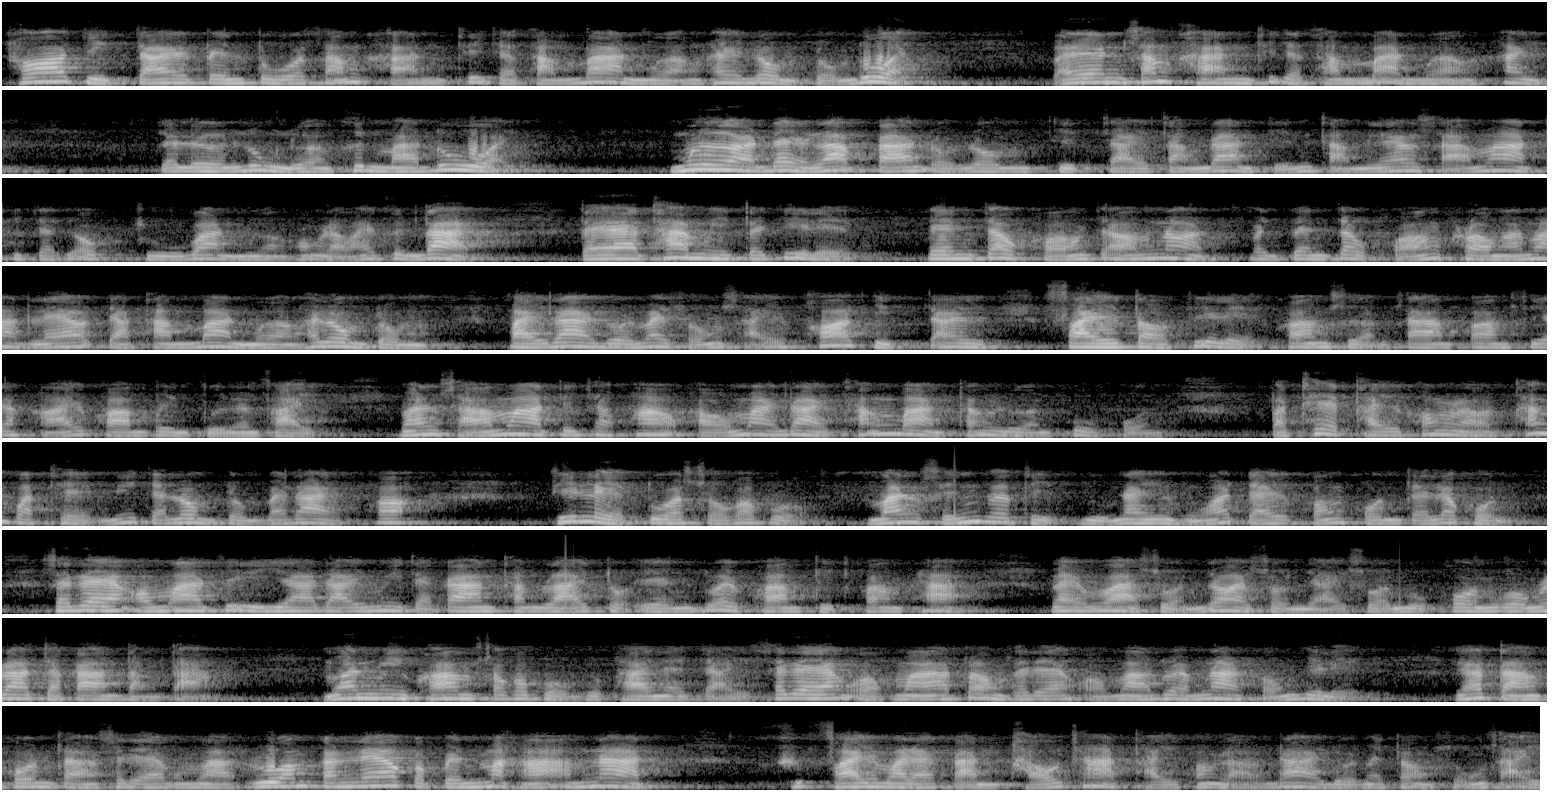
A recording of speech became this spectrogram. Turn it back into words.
เพราะจิตใจเป็นตัวสำคัญที่จะทำบ้านเมืองให้ล่มจมด้วย เป็นสำคัญที่จะทำบ้านเมืองให้เจริญรุ่งเรืองขึ้นมาด้วย เมื่อได้รับการอบรมจิตใจทางด้านศีลธรรมแล้วสามารถที่จะยกชูบ้านเมืองของเราให้ขึ้นได้ แต่ถ้ามีตะกี้เลสเป็นเจ้าของเจ้าอำนาจเป็นเป็นเจ้าของครองอำนาจแล้วจะทำบ้านเมืองให้ล่มจม ไปได้โดยไม่สงสัย เพราะจิตใจไฟต่อกิเลสความเสื่อมทรามความเสียหายความเป็นปืนเป็นไฟ มันสามารถที่จะเผาเผาไหม้ได้ทั้งบ้านทั้งเรือนผู้คน ประเทศไทยของเราทั้งประเทศนี้จะล่มจมไปได้ เพราะกิเลสตัวโสกปรกมันสิงสถิตอยู่ในหัวใจของคนแต่ละคน แสดงออกมากิริยาใดมีแต่การทำลายตัวเองด้วยความผิดความพลาดไม่ว่าส่วนย่อยส่วนใหญ่ส่วนบุคคลวงราชการต่างๆ มันมีความสกปรกอยู่ภายในใจ แสดงออกมาต้องแสดงออกมาด้วยอำนาจของกิเลสแล้วต่างคนต่างแสดงออกมา รวมกันแล้วก็เป็นมหาอำนาจ คือไฟมาลากันเผาชาติไทยของเราได้โดยไม่ต้องสงสัย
